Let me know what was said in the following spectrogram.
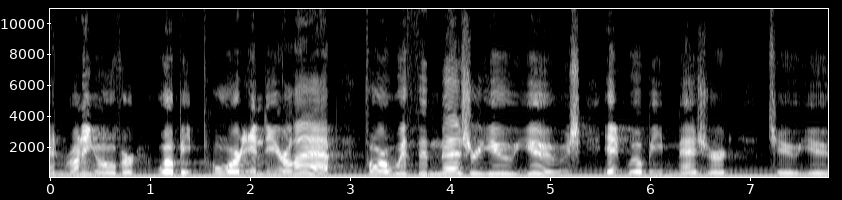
and running over, will be poured into your lap. For with the measure you use, it will be measured to you.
